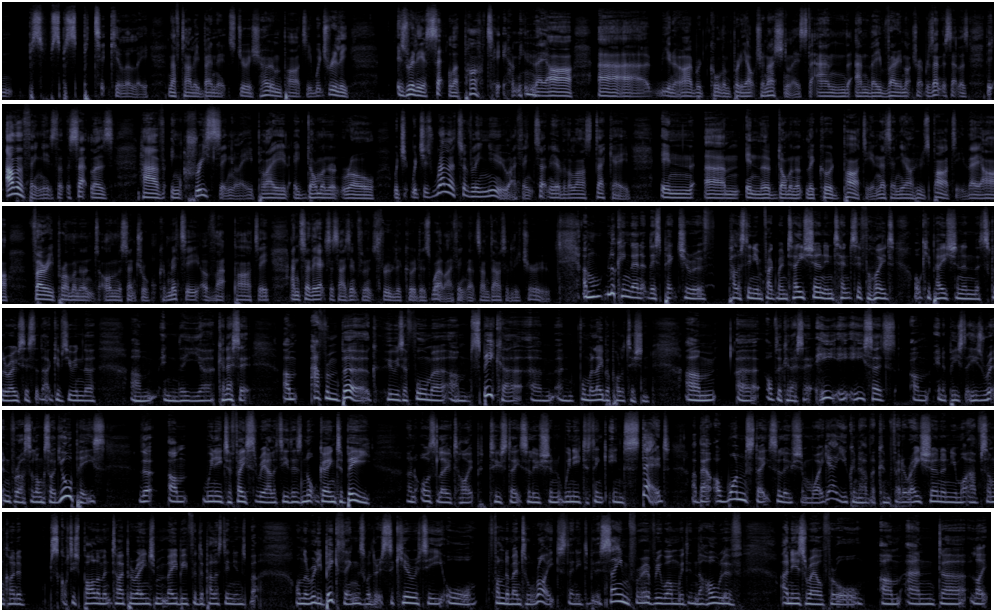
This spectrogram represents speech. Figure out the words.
particularly Naftali Bennett's Jewish Home Party, which really is really a settler party. I mean, they are, uh, you know, I would call them pretty ultra nationalist, and and they very much represent the settlers. The other thing is that the settlers have increasingly played a dominant role, which which is relatively new, I think, certainly over the last decade, in um, in the dominant Likud party, in Netanyahu's party. They are very prominent on the central committee of that party, and so they exercise influence through Likud as well. I think that's undoubtedly true. I'm looking then at this picture of Palestinian fragmentation, intensified occupation, and the sclerosis that that gives you in the um, in the uh, Knesset. Um, Avram Burg, who is a former um, speaker um, and former Labour politician um, uh, of the Knesset, he he, he says um, in a piece that he's written for us alongside your piece that um, we need to face the reality. There's not going to be an Oslo type two state solution. We need to think instead about a one state solution where, yeah, you can have a confederation and you might have some kind of Scottish Parliament type arrangement maybe for the Palestinians, but on the really big things, whether it's security or fundamental rights, they need to be the same for everyone within the whole of an Israel for all. Um, and uh, like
